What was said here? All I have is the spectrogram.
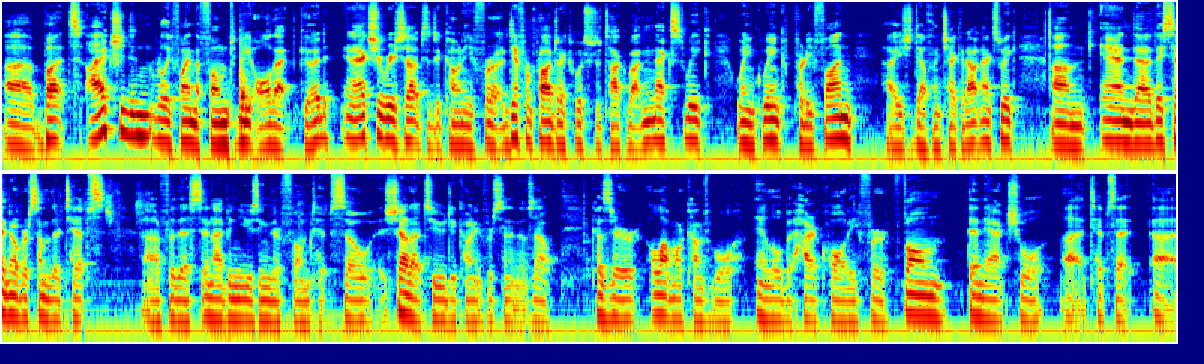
Uh, but I actually didn't really find the foam to be all that good. And I actually reached out to Dekoni for a different project, which we'll talk about next week. Wink, wink, pretty fun. Uh, you should definitely check it out next week. Um, and uh, they sent over some of their tips uh, for this, and I've been using their foam tips. So shout out to Dekoni for sending those out because they're a lot more comfortable and a little bit higher quality for foam than the actual uh, tips that uh,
